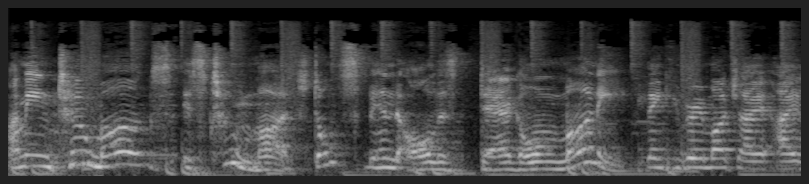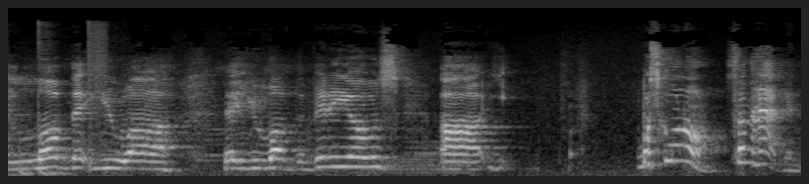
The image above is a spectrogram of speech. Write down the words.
I mean, two mugs is too much. Don't spend all this daggone money. Thank you very much. I, I love that you uh, that you love the videos. Uh, What's going on? Something happened.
